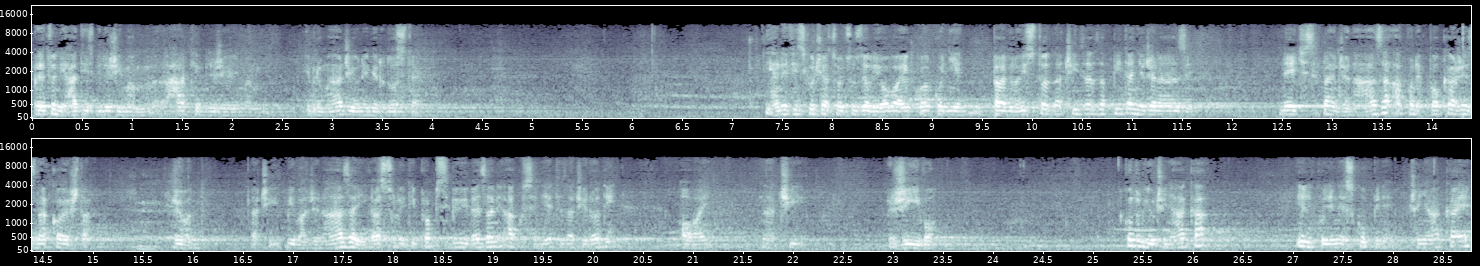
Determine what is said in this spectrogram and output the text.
Prethodni hadis bilježi imam, hakim bilježi imam Ibn Mađi, on je vjerodostajan. I hanefijski učenjaci su uzeli ovaj, kod nje pravilo isto, znači za, za pitanje dženaze. Neće se klanjati dženaza ako ne pokaže znakove šta? Života znači biva dženaza i gasuli ti propisi bili vezani ako se dijete znači rodi ovaj znači živo kod drugih učenjaka ili kod jedne skupine učenjaka je,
